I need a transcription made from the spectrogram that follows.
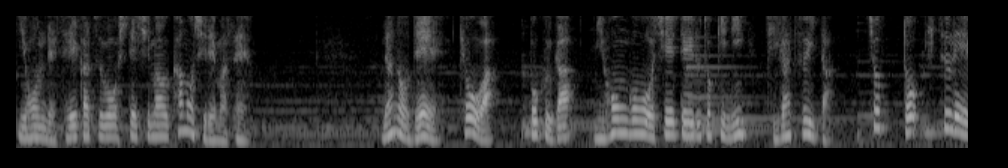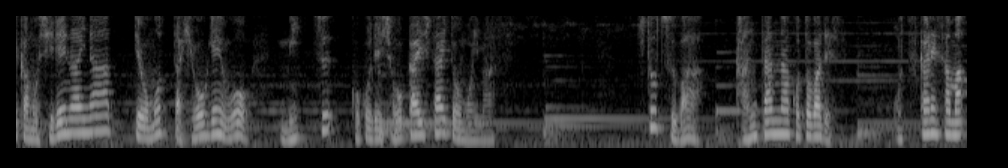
日本で生活をしてしまうかもしれません。なので今日は僕が日本語を教えている時に気がついた。ちょっと失礼かもしれないなって思った表現を3つここで紹介したいと思います。一つは簡単な言葉です。お疲れ様。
